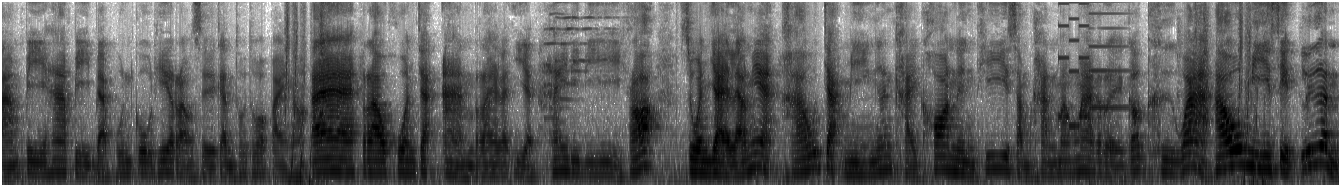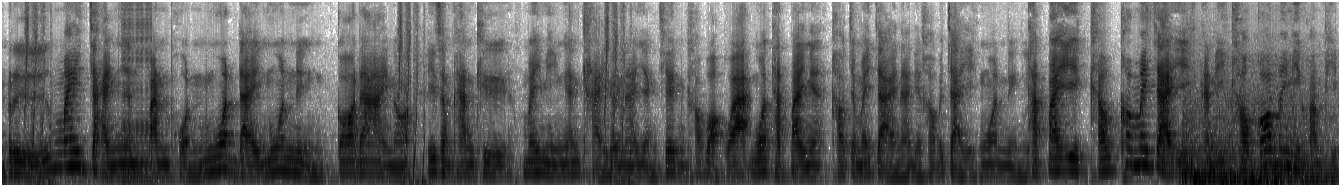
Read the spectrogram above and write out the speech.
3 ปี 5 ปีแบบหุ้นกู้ที่เราซื้อกันทั่ว ๆ ไปเนาะแต่เราควรจะอ่านรายละเอียดให้ดีๆ เพราะส่วนใหญ่แล้วเนี่ยเขาจะมีเงื่อนไขข้อหนึ่งที่สำคัญมากๆเลยก็คือว่าเขามีสิทธิ์เลื่อน หรือไม่จ่ายเงินปันผลงวดใดงวดหนึ่งก็ได้เนาะที่สำคัญคือไม่มีเงื่อนไขด้วยนะ อย่างเช่นเขาบอกว่างวดถัดไปเนี่ยเขาจะไม่จ่ายนะเดี๋ยวเขาไปจ่ายอีกงวดหนึ่งถัดไปอีกเขาก็ไม่จ่ายอีก อันนี้เขาก็ไม่มีความผิด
